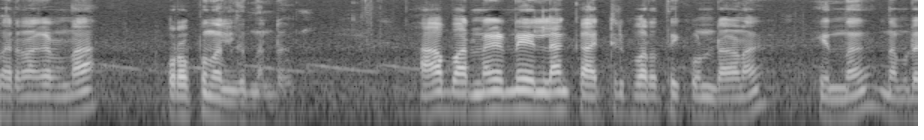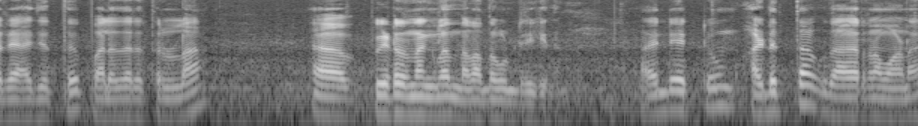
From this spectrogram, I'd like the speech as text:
ഭരണഘടന ഉറപ്പ് നൽകുന്നുണ്ട്. ആ ഭരണഘടനയെല്ലാം കാറ്റിൽ പറത്തിക്കൊണ്ടാണ് ഇന്ന് നമ്മുടെ രാജ്യത്ത് പലതരത്തിലുള്ള പീഡനങ്ങളും നടന്നുകൊണ്ടിരിക്കുന്നത്. അതിന്റെ ഏറ്റവും അടുത്ത ഉദാഹരണമാണ്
